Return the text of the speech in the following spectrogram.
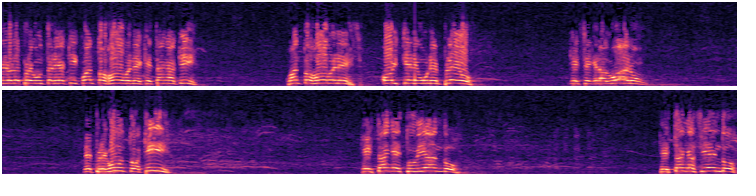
yo le preguntaría aquí cuántos jóvenes que están aquí, cuántos jóvenes hoy tienen un empleo, que se graduaron. Le pregunto aquí, que están estudiando, que están haciendo.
